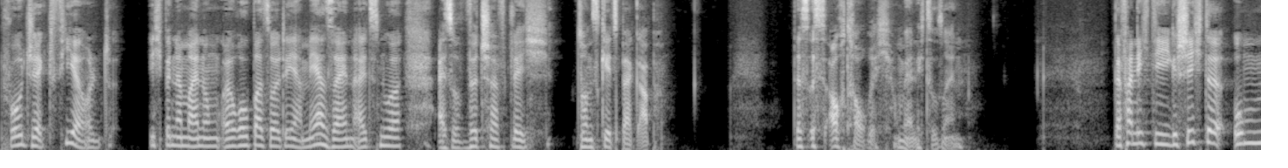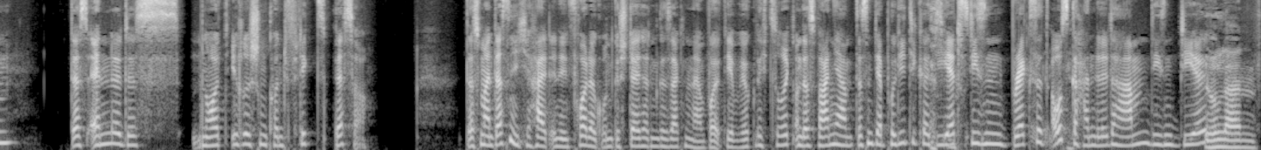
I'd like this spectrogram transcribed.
Project 4 und ich bin der Meinung, Europa sollte ja mehr sein als nur, also wirtschaftlich, sonst geht's bergab. Das ist auch traurig, um ehrlich zu sein. Da fand ich die Geschichte um das Ende des nordirischen Konflikts besser. Dass man das nicht halt in den Vordergrund gestellt hat und gesagt, na, wollt ihr wirklich zurück? Und das waren ja, das sind ja Politiker, die jetzt diesen Brexit ausgehandelt haben, diesen Deal. Irland.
